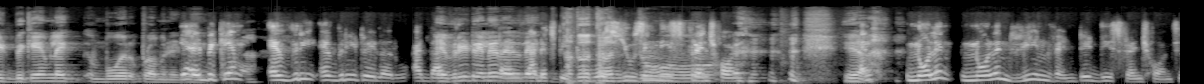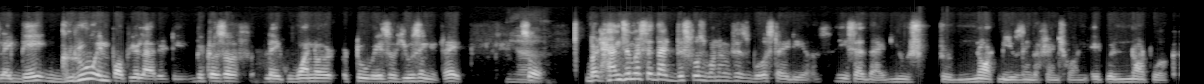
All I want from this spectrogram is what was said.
it became like more prominent yeah like, it became uh, every every trailer at that every trailer time, was like at its peak "Dun, was using these French horns. yeah And Nolan Nolan reinvented these French horns. Like they grew in popularity because of like one or two ways of using it, right? yeah So, but Hans Zimmer said that this was one of his worst ideas. He said that you should not be using the French horn; it will not work.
